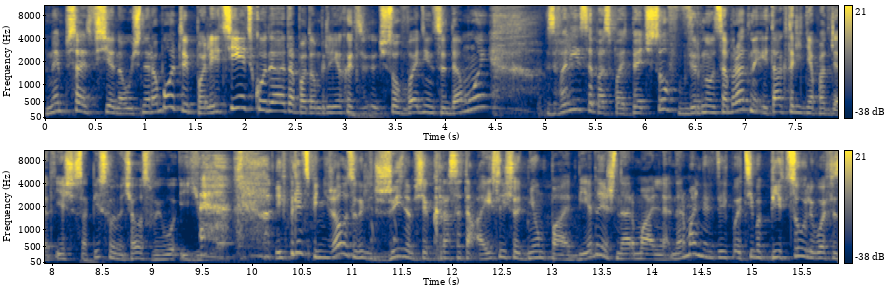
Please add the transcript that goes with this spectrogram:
написать все научные работы, полететь куда-то, потом приехать часов в 11 домой, завалиться, поспать 5 часов, вернуться обратно, и так три дня подряд. Я сейчас описываю начало своего июля. И, в принципе, не жалуются, говорит, жизнь вообще красота. А если еще днем пообедаешь нормально, нормально, типа, типа пиццу или в офис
